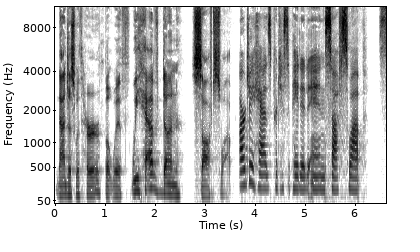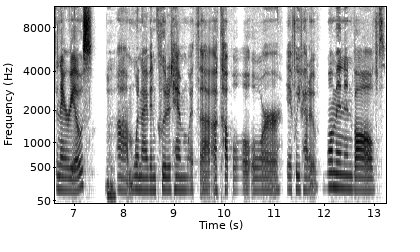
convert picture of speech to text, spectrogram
not just with her, but with we have done soft swap. RJ has participated in soft swap scenarios um, when I've included him with a, a couple, or if we've had a woman involved.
